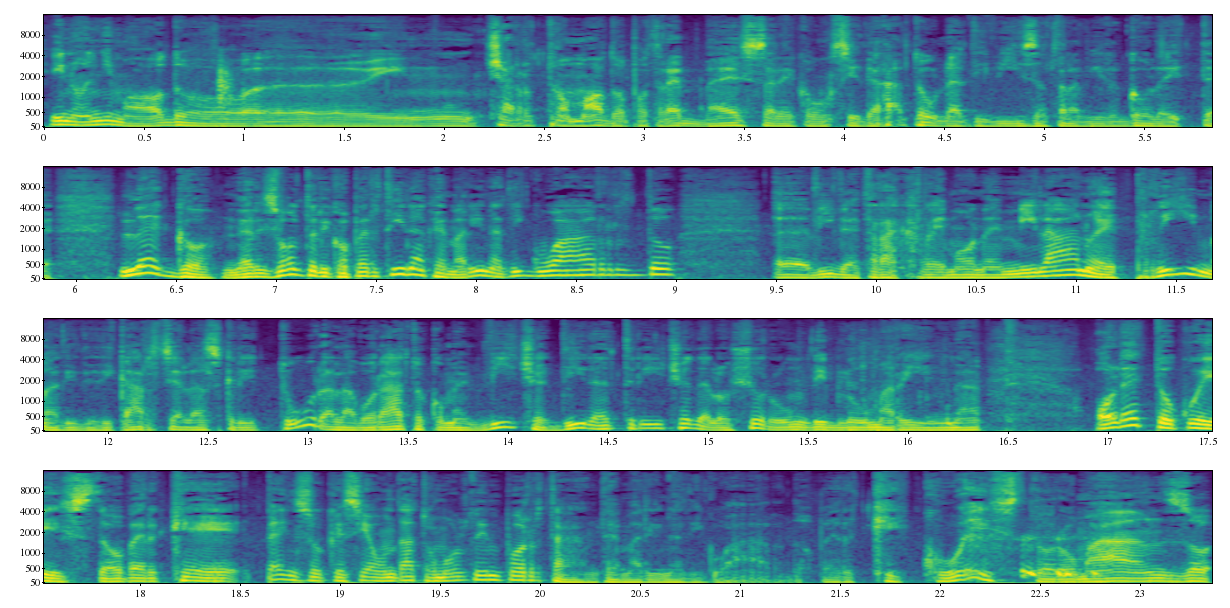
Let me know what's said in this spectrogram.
In ogni modo, eh, in un certo modo potrebbe essere considerato una divisa, tra virgolette. Leggo nel risvolto di copertina che Marina Di Guardo eh, vive tra Cremona e Milano e prima di dedicarsi alla scrittura ha lavorato come vice direttrice dello showroom di Blue Marine. Ho letto questo perché penso che sia un dato molto importante, Marina Di Guardo, perché questo romanzo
